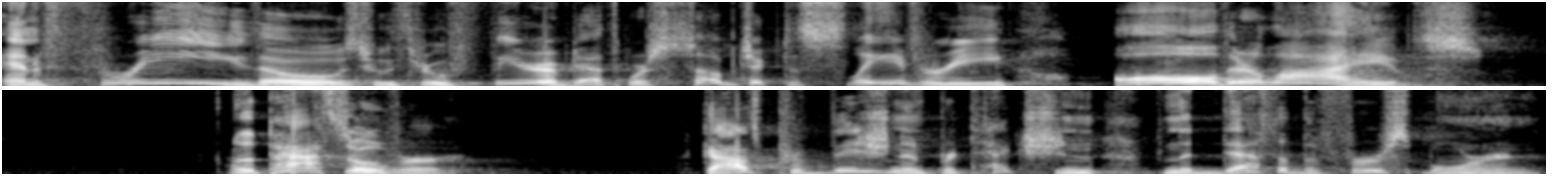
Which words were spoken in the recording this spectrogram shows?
and free those who through fear of death were subject to slavery all their lives. The Passover, God's provision and protection from the death of the firstborn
